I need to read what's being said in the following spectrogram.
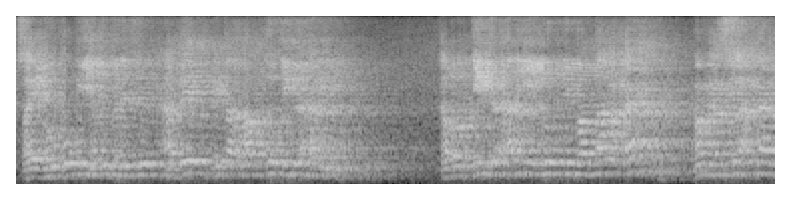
Saya hubungi Habib Rizik. Habib minta waktu tiga hari. Kalau tiga hari belum dibatalkan, maka silakan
